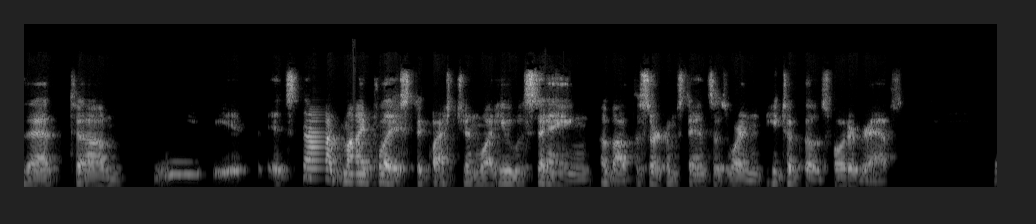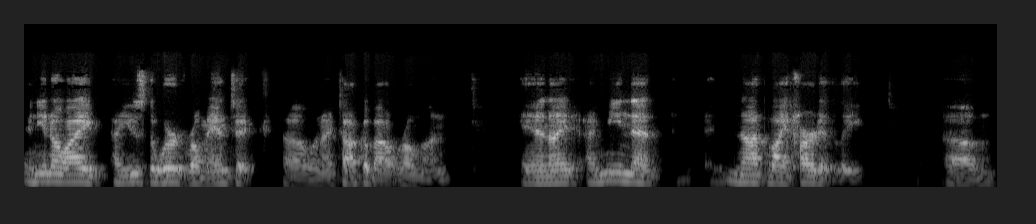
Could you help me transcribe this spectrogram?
that um, it's not my place to question what he was saying about the circumstances when he took those photographs. And you know, I, I use the word romantic uh, when I talk about Roman, and I, I mean that not lightheartedly. Um,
